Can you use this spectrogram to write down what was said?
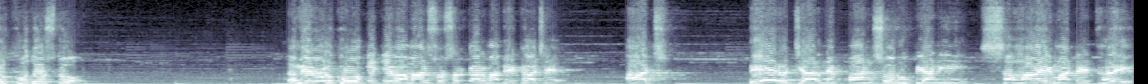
ઓળખો દોસ્તો. તમે ઓળખો કે કેવા માણસો સરકારમાં બેઠા છે. આજ તેર હજાર ને પાંચસો રૂપિયાની સહાય માટે થઈ.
